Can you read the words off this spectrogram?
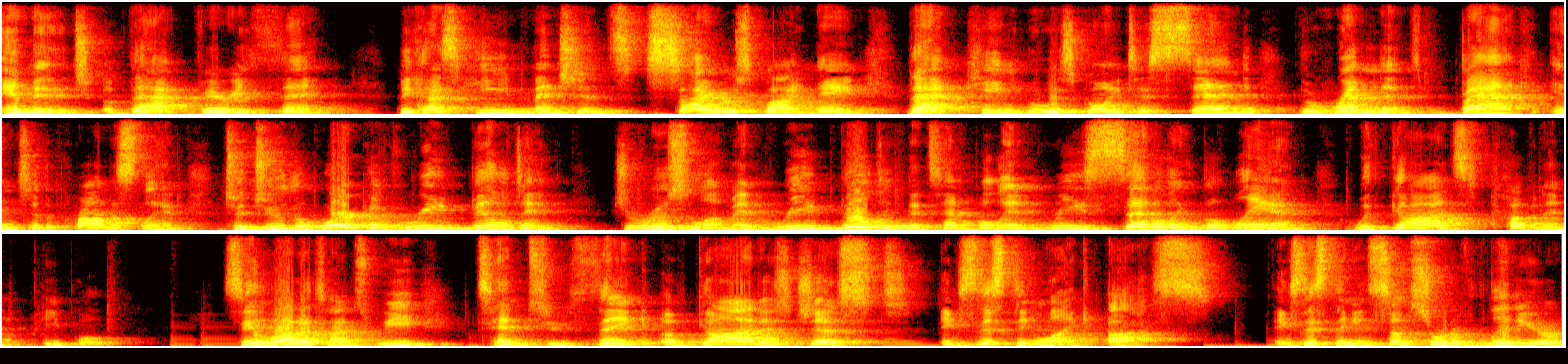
image of that very thing because he mentions Cyrus by name, that king who is going to send the remnant back into the promised land to do the work of rebuilding Jerusalem and rebuilding the temple and resettling the land with God's covenant people. See, a lot of times we tend to think of God as just existing like us, existing in some sort of linear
